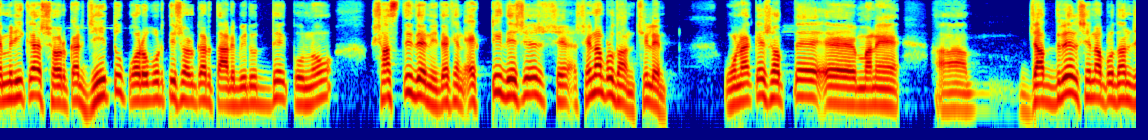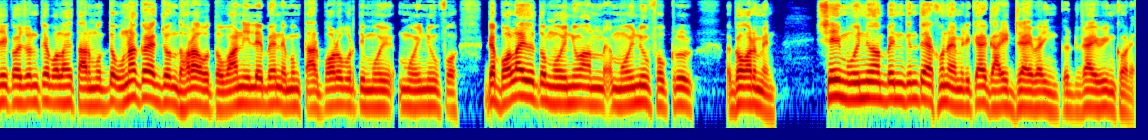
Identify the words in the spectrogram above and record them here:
আমেরিকা সরকার যেহেতু পরবর্তী সরকার, তার বিরুদ্ধে কোনো শাস্তি দেয়নি। দেখেন, একটি দেশের সেনাপ্রধান ছিলেন। ওনাকে সবচেয়ে মানে জাদ্রেল সেনাপ্রধান যে কয়জনকে বলা হয়, তার মধ্যে ওনাকেও একজন ধরা হতো, ওয়ান ইলেভেন এবং তার পরবর্তী মই- মইনু ফ- এটা বলাই হতো মইনু মইনু ফখরুল গভর্নমেন্ট। সেই মইনু কিন্তু এখন আমেরিকায় গাড়ি ড্রাইভারিং ড্রাইভিং করে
